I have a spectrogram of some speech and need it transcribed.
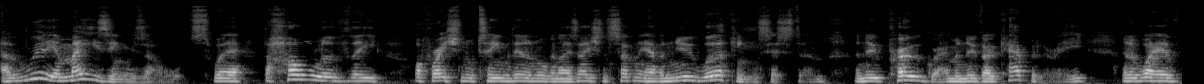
a really amazing results where the whole of the operational team within an organization suddenly have a new working system, a new program, a new vocabulary, and a way of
